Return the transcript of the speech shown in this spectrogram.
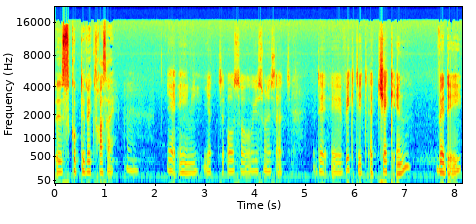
øh skubbe det væk fra sig. Mm. Jeg er enig. Jeg, også, jeg synes, at det er vigtigt at tjekke ind ved det,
